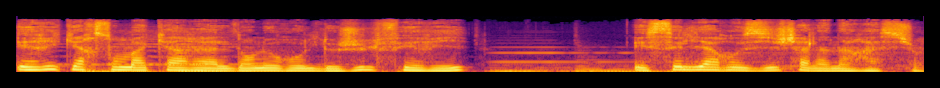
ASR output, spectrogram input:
Éric Herson Macarel dans le rôle de Jules Ferry et Célia Rosich à la narration.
